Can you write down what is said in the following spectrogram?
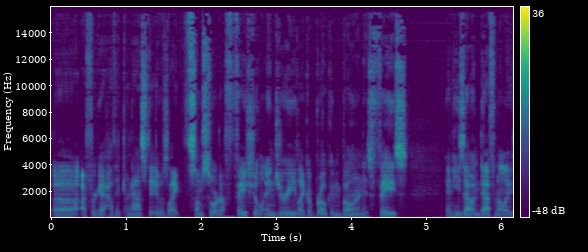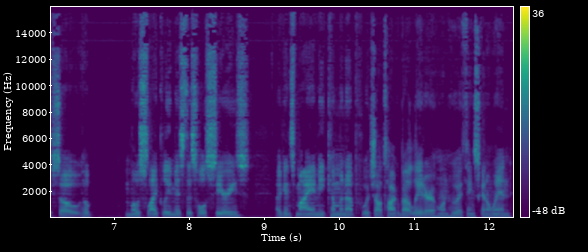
Uh, I forget how they pronounced it. It was like some sort of facial injury, like a broken bone in his face, and he's out indefinitely. So he'll most likely miss this whole series against Miami coming up, which I'll talk about later on who I think's going to win.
